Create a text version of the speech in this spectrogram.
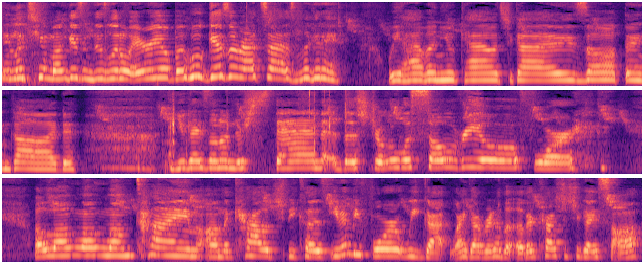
It looks humongous in this little area, but who gives a rat's ass? Look at it. We have a new couch, guys. Oh, thank God. You guys don't understand. The struggle was so real for a long, long, long time on the couch because even before we got, I got rid of the other couch that you guys saw,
